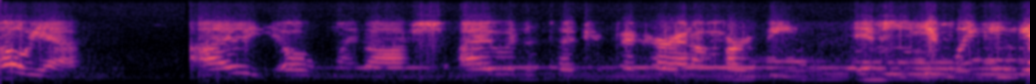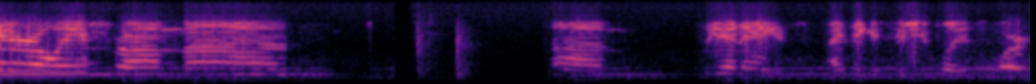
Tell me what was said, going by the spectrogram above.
Oh yeah, I oh my gosh, I would just pick, pick her in a heartbeat. If she, if we can get her away from uh, um, Lyonnaise, I think it's who she plays for.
